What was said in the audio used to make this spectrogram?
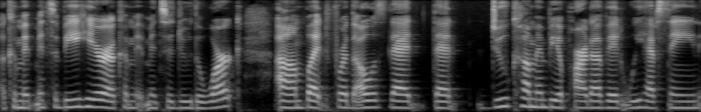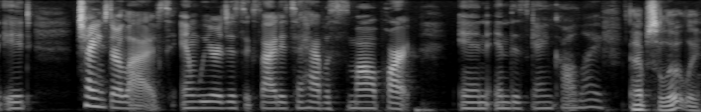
a commitment to be here a commitment to do the work um, but for those that that do come and be a part of it. We have seen it change their lives, and we are just excited to have a small part in in this game called life. Absolutely,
